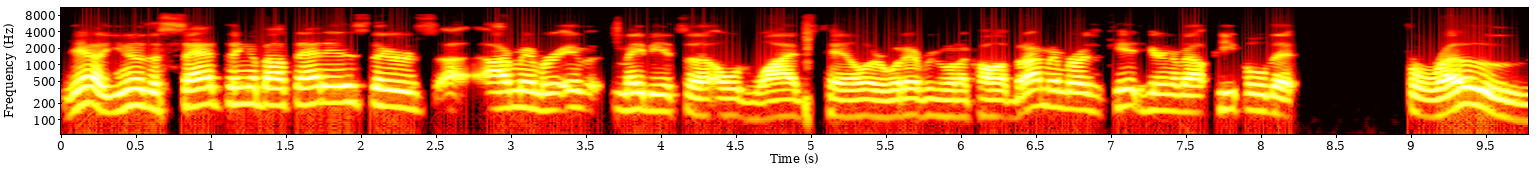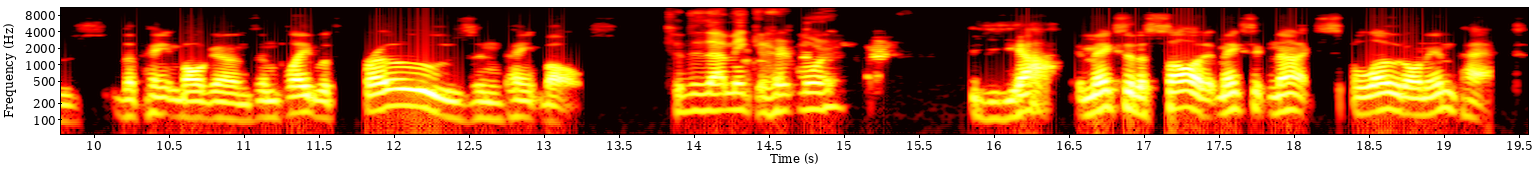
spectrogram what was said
Yeah, you know the sad thing about that is there's uh, I remember it, maybe it's an old wives' tale or whatever you want to call it, but I remember as a kid hearing about people that froze the paintball guns and played with frozen paintballs. So does that make it hurt more? Yeah, it makes it a solid. It makes it not explode on impact.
